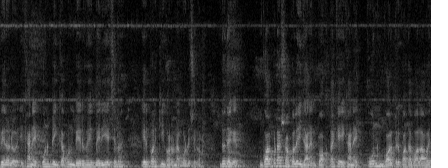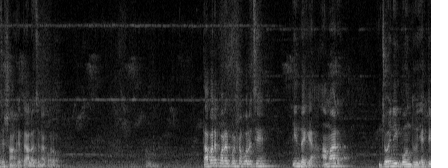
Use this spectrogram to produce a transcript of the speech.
বেরোলো। এখানে কোন বিজ্ঞাপন বের হয়ে বেরিয়েছিল? এরপর কি ঘটনা ঘটেছিল? দু দেখেন, গল্পটা সকলেই জানেন। বক্তাকে এখানে কোন গল্পের কথা বলা হয়েছে সংক্ষেপে আলোচনা করো। তারপরে পরের প্রশ্ন বলেছে তিন থেকে আমার জৈনিক বন্ধু একটি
